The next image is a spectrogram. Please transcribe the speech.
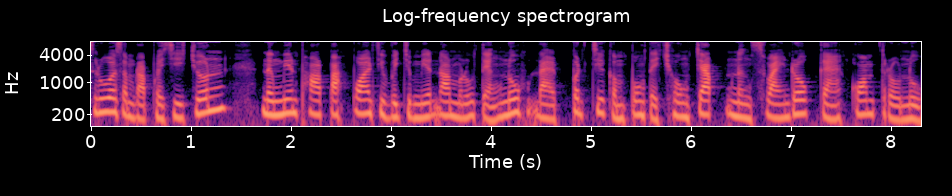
ស្រួលសម្រាប់ប្រជាជននិងមានផលប៉ះពាល់ជាវិជ្ជមានដល់មនុស្សទាំងនោះដែលពិតជាកំពុងតែឈោងចាប់និងស្វែងរកការគ្រប់គ្រងនោះ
